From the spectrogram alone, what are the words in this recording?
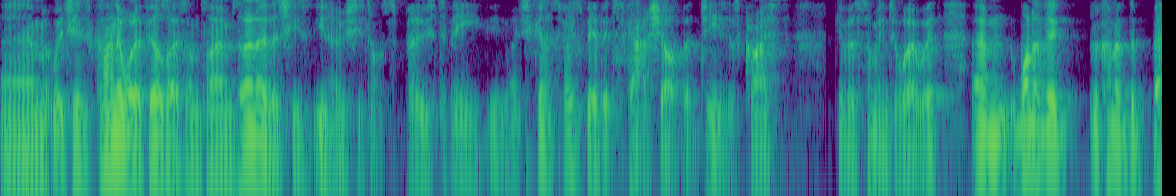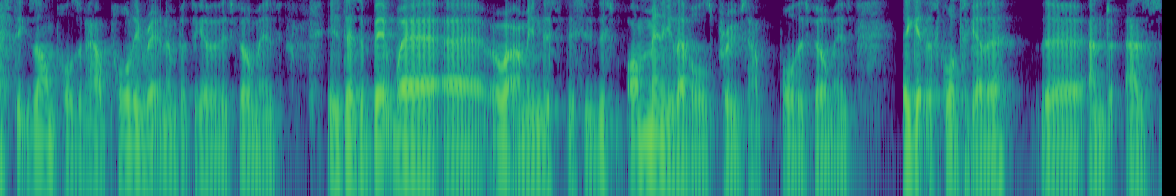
um, which is kind of what it feels like sometimes. And I know that she's, you know, she's not supposed to be. She's kind of supposed to be a bit scattershot, but Jesus Christ, give us something to work with. Um, one of the, the kind of the best examples of how poorly written and put together this film is, is there's a bit where, uh, well, I mean, this this is this on many levels proves how poor this film is. They get the squad together, the and as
